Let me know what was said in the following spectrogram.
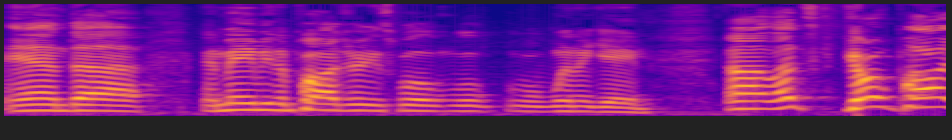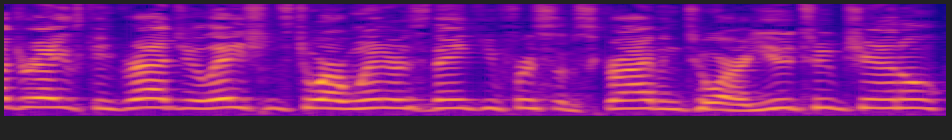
And, uh, and maybe the Padres will, will, will win a game. Uh, let's go, Padres. Congratulations to our winners. Thank you for subscribing to our YouTube channel.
